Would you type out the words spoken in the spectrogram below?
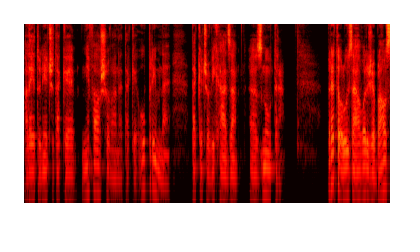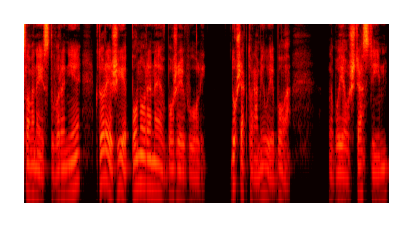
ale je to niečo také nefalšované, také úprimné, také, čo vychádza znútra. Preto Luisa hovorí, že blahoslavené je stvorenie, ktoré žije ponorené v Božej vôli. Duša, ktorá miluje Boha, lebo jeho šťastím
